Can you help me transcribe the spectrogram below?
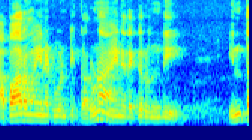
అపారమైనటువంటి కరుణ ఆయన దగ్గర ఉంది ఇంత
